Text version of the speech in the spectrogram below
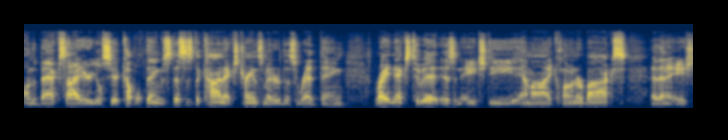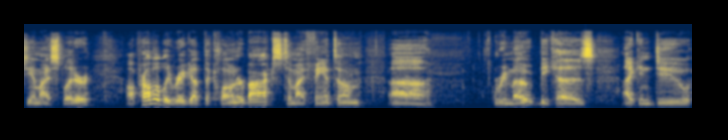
on the back side here, you'll see a couple things. This is the Connex transmitter, this red thing. Right next to it is an HDMI cloner box and then an HDMI splitter. I'll probably rig up the cloner box to my Phantom uh, remote because I can do,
